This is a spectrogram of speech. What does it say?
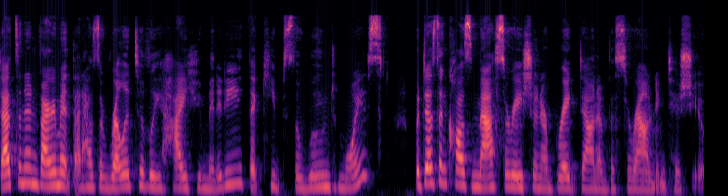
That's an environment that has a relatively high humidity that keeps the wound moist, but doesn't cause maceration or breakdown of the surrounding tissue.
